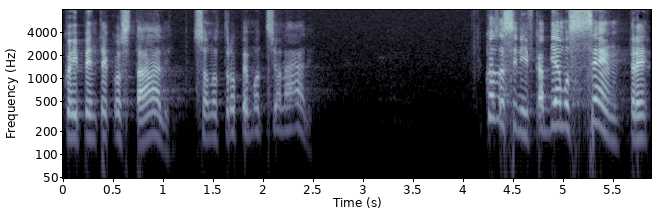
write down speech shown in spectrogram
quei pentecostali sono troppo emozionali. Cosa significa? Abbiamo sempre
